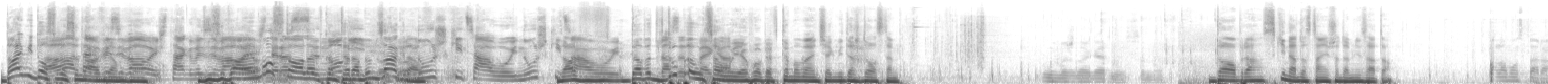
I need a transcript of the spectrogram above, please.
Daj mi dostęp, ja A, sobie tak nagram go. wyzywałeś, tak wyzywałeś. Wyzywałem mocno, Teraz ale w nogi, bym zagrał. Nóżki całuj, nóżki Da- całuj. Nawet w dla dupę ucałuję chłopie w tym momencie, jak mi dasz dostęp. Można ogarnąć w sumie. Dobra, skina dostaniesz ode mnie za to. Pala Monstera.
